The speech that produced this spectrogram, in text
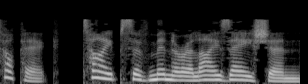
Topic: Types of mineralization.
